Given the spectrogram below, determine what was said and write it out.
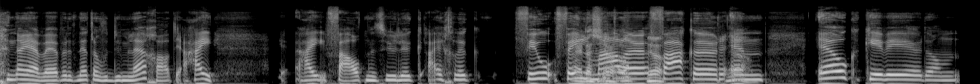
nou ja, we hebben het net over Dumoulin gehad. Ja, hij, hij faalt natuurlijk eigenlijk veel, vele malen ook- ja. vaker. Ja. En elke keer weer dan,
